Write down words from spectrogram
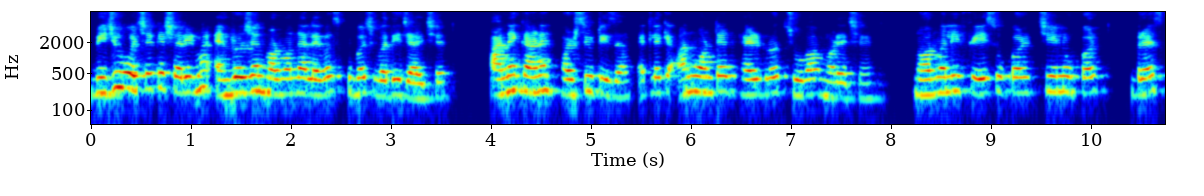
બીજું હોય છે કે શરીરમાં એન્ડ્રોજન હોર્મોનના લેવલ્સ ખૂબ જ વધી જાય છે. આને કારણે હર્સ્યુટિઝમ એટલે કે અનવોન્ટેડ હેર ગ્રોથ જોવા મળે છે. નોર્મલી ફેસ ઉપર ચીન ઉપર બ્રેસ્ટ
